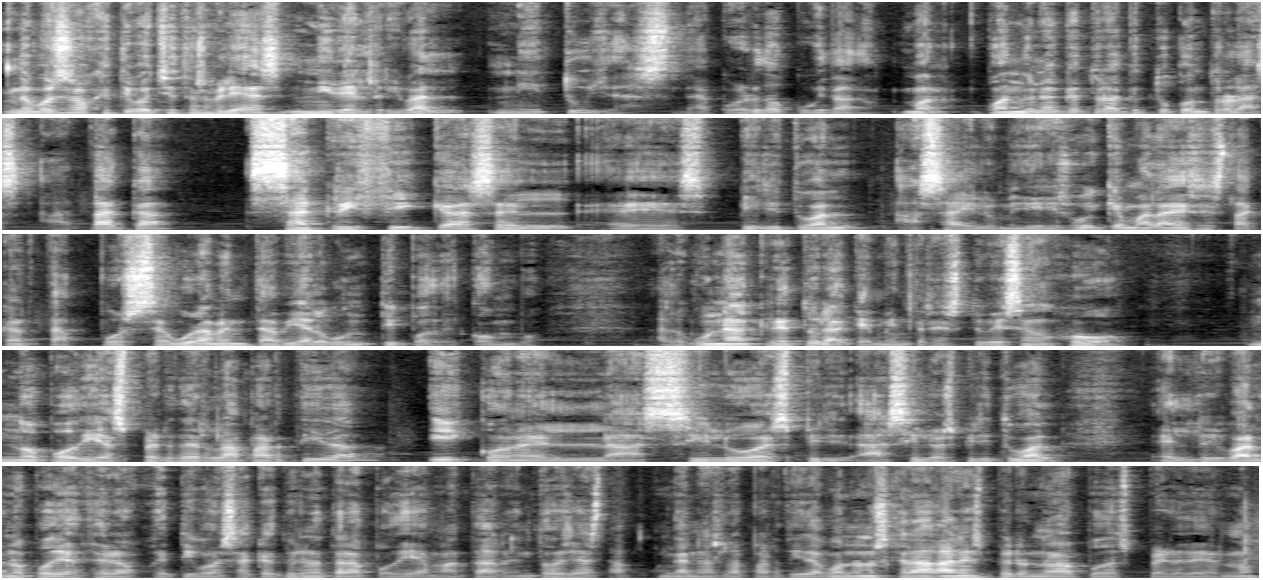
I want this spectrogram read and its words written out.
No puede ser objetivo de hechizos habilidades ni del rival ni tuyas, ¿de acuerdo? Cuidado. Bueno, cuando una criatura que tú controlas ataca, sacrificas el eh, Spiritual Asylum. Y diréis, uy, qué mala es esta carta. Pues seguramente había algún tipo de combo. Alguna criatura que mientras estuviese en juego no podías perder la partida y con el asilo, asilo espiritual el rival no podía hacer objetivo a esa criatura no te la podía matar. Entonces ya está, ganas la partida. Bueno, no es que la ganes, pero no la puedes perder, ¿no?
